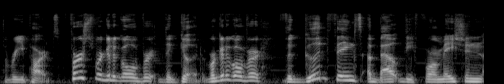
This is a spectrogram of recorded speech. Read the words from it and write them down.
three parts. First we're going to go over the good. We're going to go over the good things about the formation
